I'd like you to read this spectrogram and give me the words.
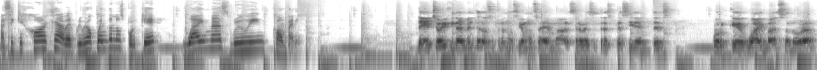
Así que Jorge, a ver, primero cuéntanos por qué Guaymas Brewing Company. De hecho, originalmente nosotros nos íbamos a llamar Cerveza Tres Presidentes porque Guaymas, Sonora,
